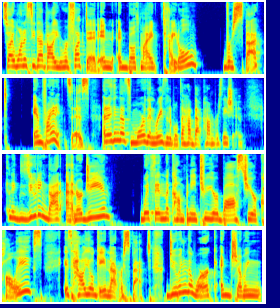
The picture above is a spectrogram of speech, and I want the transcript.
So I want to see that value reflected in in both my title, respect, and finances. And I think that's more than reasonable to have that conversation. And exuding that energy within the company to your boss, to your colleagues is how you'll gain that respect. Doing the work and showing,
